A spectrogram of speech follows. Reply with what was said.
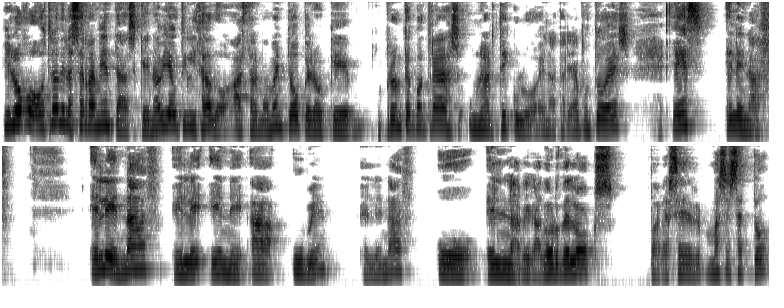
y luego otra de las herramientas que no había utilizado hasta el momento, pero que pronto encontrarás un artículo en atarea.es, es LNAV. LNAV, L-N-A-V, LNAV o el navegador de logs, para ser más exacto,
